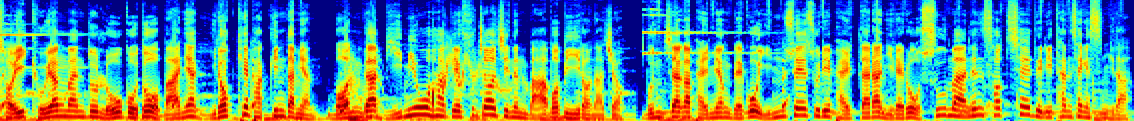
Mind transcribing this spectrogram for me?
저희 교양만두 로고도 만약 이렇게 바뀐다면 뭔가 미묘하게 후져지는 마법이 일어나죠. 문자가 발명되고 인쇄술이 발달한 이래로 수많은 서체들이 탄생했습니다.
